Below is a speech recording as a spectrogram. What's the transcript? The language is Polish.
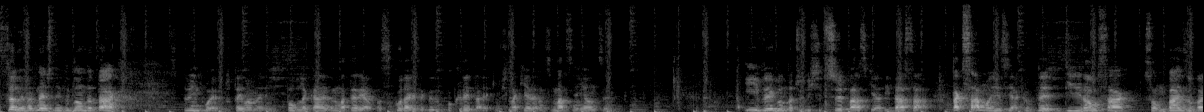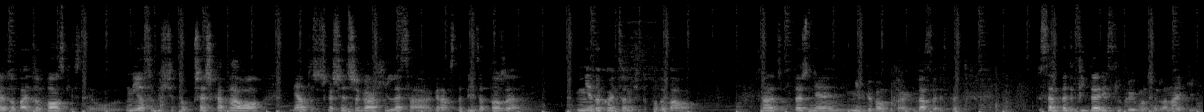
Strony wewnętrznej wygląda tak. Sprint web, tutaj mamy powlekany ten materiał, ta skóra jest jak gdyby pokryta jakimś lakierem wzmacniającym. I wygląd oczywiście trzy paski Adidasa. Tak samo jest jak w D-Rose'ach, są bardzo, bardzo, bardzo wąskie z tyłu. Mi osobiście to przeszkadzało, miałem troszeczkę szerszego Achillesa, gram w stabilizatorze. Nie do końca mi się to podobało. No ale cóż, też nie, nie grywam w butach Adidasa, jestem Semper Fidelis tylko i wyłącznie dla Nike.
